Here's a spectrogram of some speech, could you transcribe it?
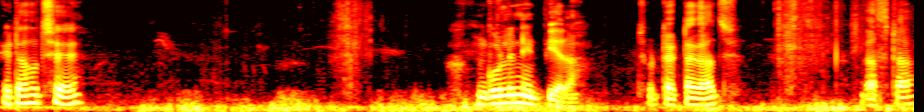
এটা হচ্ছে গোল্ডেন ইট পেয়ারা ছোট্ট একটা গাছ। গাছটা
